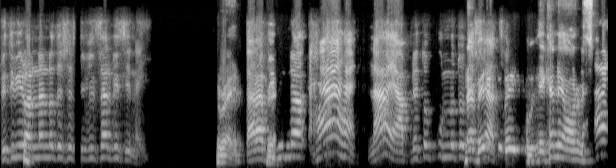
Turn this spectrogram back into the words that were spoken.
পৃথিবীর অন্যান্য দেশে সিভিল সার্ভিসই নাই। তারা বিভিন্ন হ্যাঁ হ্যাঁ না আপনি তো উন্নত দেশে আছেন। এখানে হ্যাঁ।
